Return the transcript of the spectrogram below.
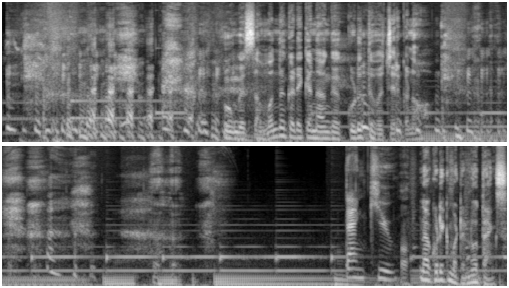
உங்க சம்பந்தம் கிடைக்க நாங்க கொடுத்து வச்சிருக்கணும். தேங்க்யூ நான் குடிக்க மாட்டேன். நோ தேங்க்ஸ்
